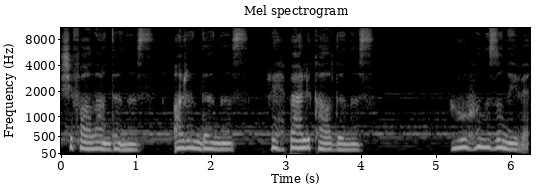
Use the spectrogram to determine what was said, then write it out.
şifalandığınız, arındığınız, rehberlik aldığınız ruhunuzun evi.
